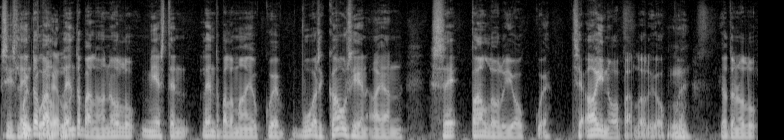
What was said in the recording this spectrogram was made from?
Siis lentopallo, lentopallo on ollut miesten lentopallomaajoukkue vuosikausien ajan se palloilujoukkue, se ainoa palloilujoukkue, mm. jota on ollut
